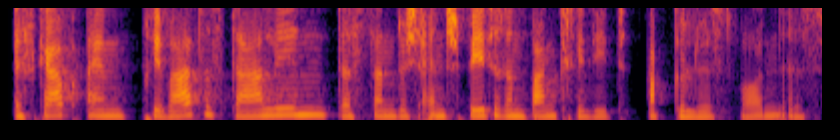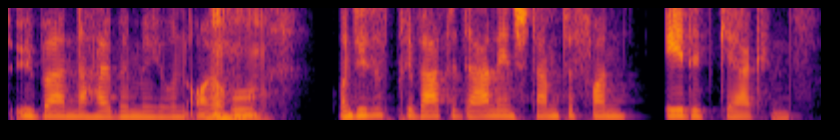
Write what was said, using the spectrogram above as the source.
es gab ein privates Darlehen, das dann durch einen späteren Bankkredit abgelöst worden ist, über eine halbe Million Euro. Mhm. Und dieses private Darlehen stammte von Edith Gerkens.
